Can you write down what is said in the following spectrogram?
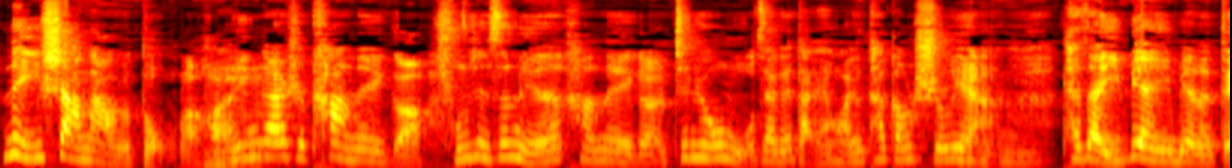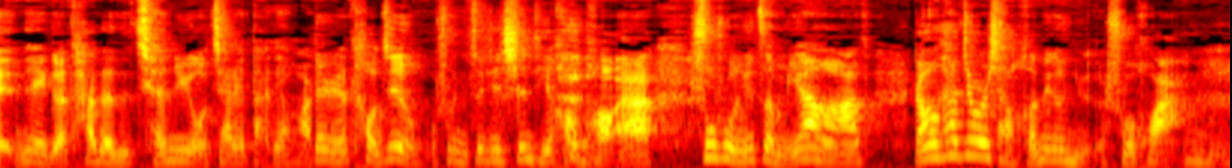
那一刹那我就懂了，好像应该是看那个《重庆森林》，看那个金城武在给打电话，因为他刚失恋，他在一遍一遍的给那个他的前女友家里打电话，跟人家套近乎，说你最近身体好不好呀？叔叔你怎么样啊？然后他就是想和那个女的说话，嗯。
